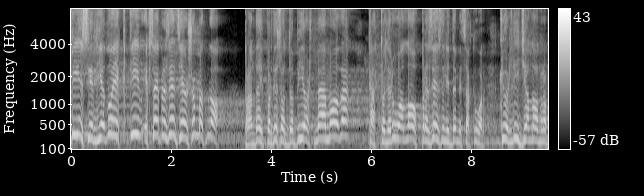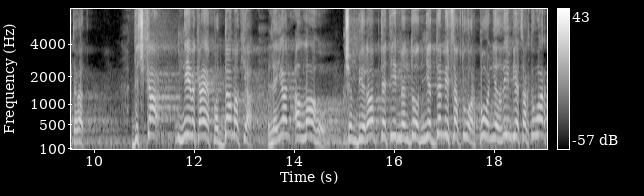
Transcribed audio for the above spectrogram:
vijnë si rrjedhojë e këtij e kësaj prezence janë shumë më të mëdha. Prandaj përderisa dobia është më e madhe ka toleruar Allahu prezencën e një dëmi të caktuar. Ky është ligji i Allahut në robët e vet. Diçka neve ka e po domethënë kjo. Lejon Allahu që mbi robët e tij me ndodh një dëm i caktuar, apo një dhimbje e caktuar,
